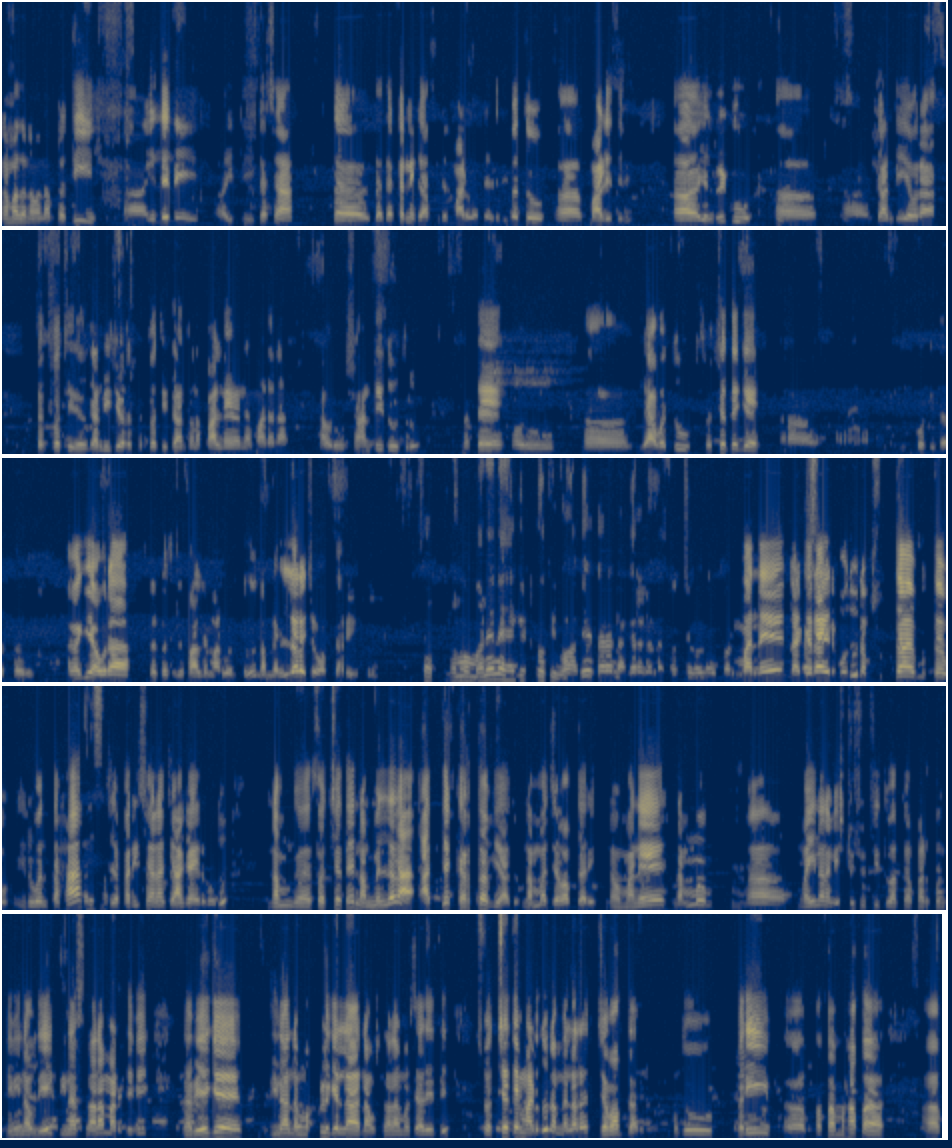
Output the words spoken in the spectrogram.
ಆ, ಶ್ರಮದಾನವನ್ನ ಪ್ರತಿ ಎಲ್ಲೆಲ್ಲಿ ಐತಿ ಕಸ ದಟ್ಟಣೆ ಜಾಸ್ತಿ ಮಾಡುವ ಅಂತ ಹೇಳಿದ್ವಿ ಇವತ್ತು ಮಾಡಿದ್ದೀನಿ. ಎಲ್ರಿಗೂ ಗಾಂಧಿಯವರ ತತ್ವ ಗಾಂಧೀಜಿಯವರ ತತ್ವ ಸಿದ್ಧಾಂತನ ಪಾಲನೆಯನ್ನ ಮಾಡೋಣ. ಅವರು ಶಾಂತಿ ದೂತರು ಮತ್ತೆ ಅವರು ಯಾವತ್ತೂ ಸ್ವಚ್ಛತೆಗೆ ಕೊಟ್ಟಿದ್ದಂಥವ್ರು. ಹಾಗಾಗಿ ಅವರ ತತ್ವ ಪಾಲನೆ ಮಾಡುವಂಥದ್ದು ನಮ್ಮೆಲ್ಲರ ಜವಾಬ್ದಾರಿ. ನಮ್ಮ ಮನೆನೇ ಹೇಗೆ ಇಟ್ಕೋತೀವೋ ಅದೇ ತರ ನಗರಗಳನ್ನ ಸ್ವಚ್ಛಗಳು ಮನೆ ನಗರ ಇರ್ಬೋದು ನಮ್ಮ ಸುತ್ತಮುತ್ತ ಇರುವಂತಹ ಪರಿಸರ. ಜಾಗ ಇರ್ಬೋದು. ನಮ್ ಸ್ವಚ್ಛತೆ ನಮ್ಮೆಲ್ಲರ ಆದ್ಯ ಕರ್ತವ್ಯ ಅದು ನಮ್ಮ ಜವಾಬ್ದಾರಿ. ನಾವು ಮನೆ ನಮ್ಮ ಮೈನ ನಾವು ಎಷ್ಟು ಶುಚಿತ್ವ ಕಾಪಾಡ್ಕೊಂತೀವಿ ನಾವು ಹೇಗೆ ದಿನ ಸ್ನಾನ ಮಾಡ್ತೀವಿ ನಾವ್ ಹೇಗೆ ದಿನ ನಮ್ಮ ಮಕ್ಕಳಿಗೆಲ್ಲ ನಾವು ಸ್ನಾನ ಮಾಡಿಸಿ ಅದೇ ರೀತಿ ಸ್ವಚ್ಛತೆ ಮಾಡೋದು ನಮ್ಮೆಲ್ಲರ ಜವಾಬ್ದಾರಿ. ಅದು ಬರೀ ಮಹಾಪ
